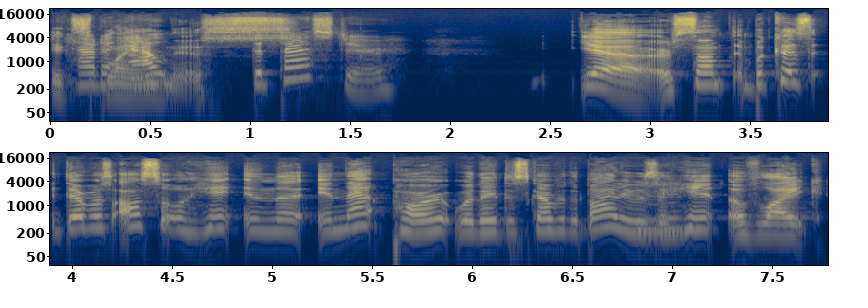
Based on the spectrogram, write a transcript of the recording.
explain out this. The pastor. yeah, or something. Because there was also a hint in the in that part where they discovered the body was a Mhm. hint of like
